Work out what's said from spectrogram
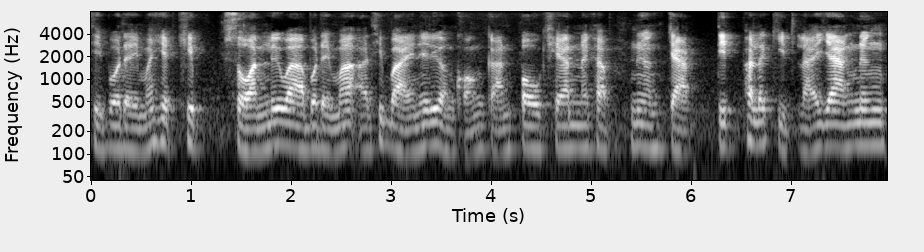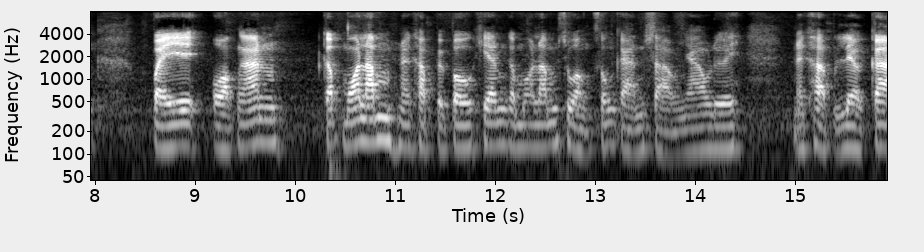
ที่บไดมาเฮ็ดคลิปสอนหรือว่าบไดมาอธิบายในเรื่องของการเป่าแคนนะครับ เนื่องจากติดภารกิจหลายอย่างหนึ่งไปออกงานกับหมอลำนะครับ ไปเป่าแคนกับหมอลำช่วงสงการสาวยาวเลยนะครับ แล้วก็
